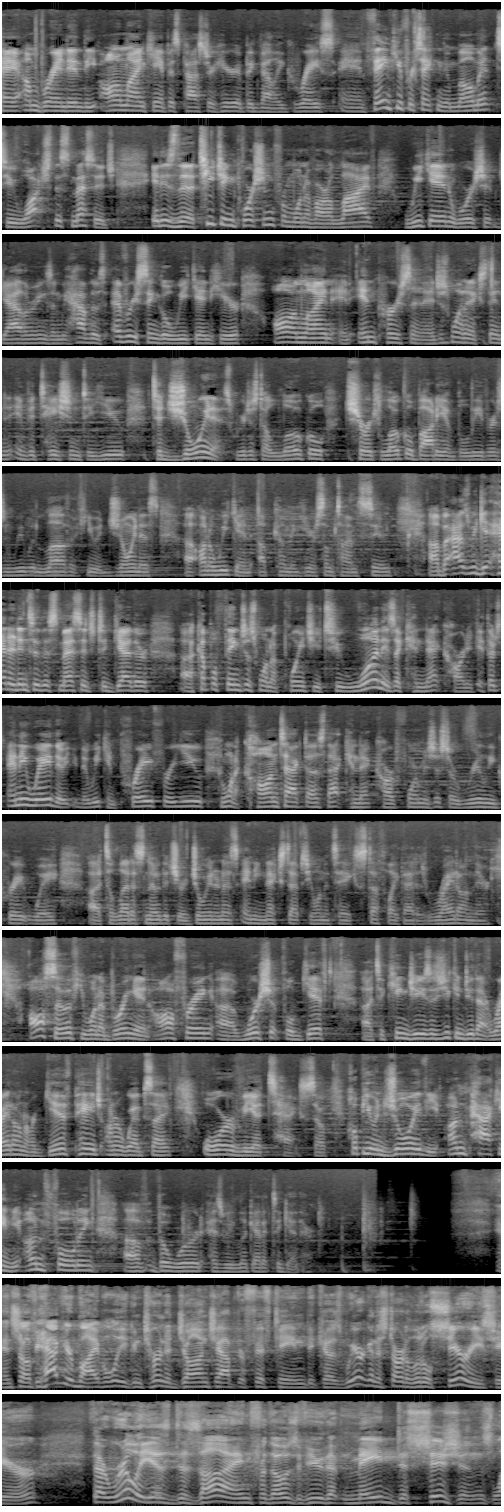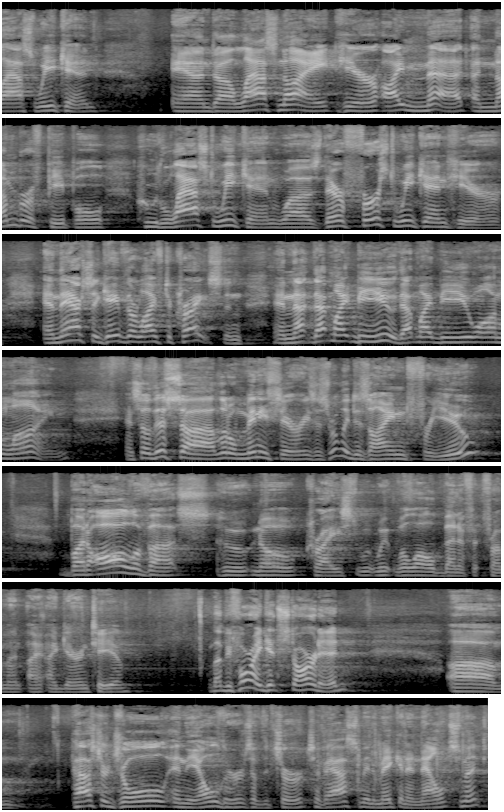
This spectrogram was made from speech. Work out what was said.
Hey, I'm Brandon, the online campus pastor here at Big Valley Grace, and thank you for taking a moment to watch this message. It is the teaching portion from one of our live weekend worship gatherings, and we have those every single weekend here online and in person. And I just want to extend an invitation to you to join us. We're just a local church, local body of believers, and we would love if you would join us uh, on a weekend upcoming here sometime soon. Uh, but as we get headed into this message together, a couple things just want to point you to. One is a connect card. If there's any way that, that we can pray for you, if you want to contact us, that connect card form is just a really great way uh, to let us know that you're joining us. Any next steps you want to take, stuff like that is right on there. Also, if you want to bring an offering, a worshipful gift uh, to King Jesus, you can do that right on our give page on our website or via text. So, hope you enjoy the unpacking, the unfolding of the word as we look at it together. And so, if you have your Bible, you can turn to John chapter 15 because we are going to start a little series here that really is designed for those of you that made decisions last weekend. And uh, last night here, I met a number of people who last weekend was their first weekend here, and they actually gave their life to Christ. And, and that, that might be you, that might be you online. And so, this uh, little mini series is really designed for you but all of us who know Christ, we, will all benefit from it, I, I, guarantee you. But before I get started, um, Pastor Joel and the elders of the church have asked me to make an announcement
